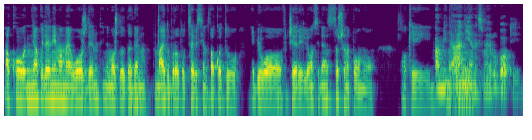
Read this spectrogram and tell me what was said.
ако някой ден имаме лош ден и не може да дадем най-доброто от себе си на това, което е било вчера или онзи ден, също е напълно окей. Okay, ами напълно... да, ние не сме роботи.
